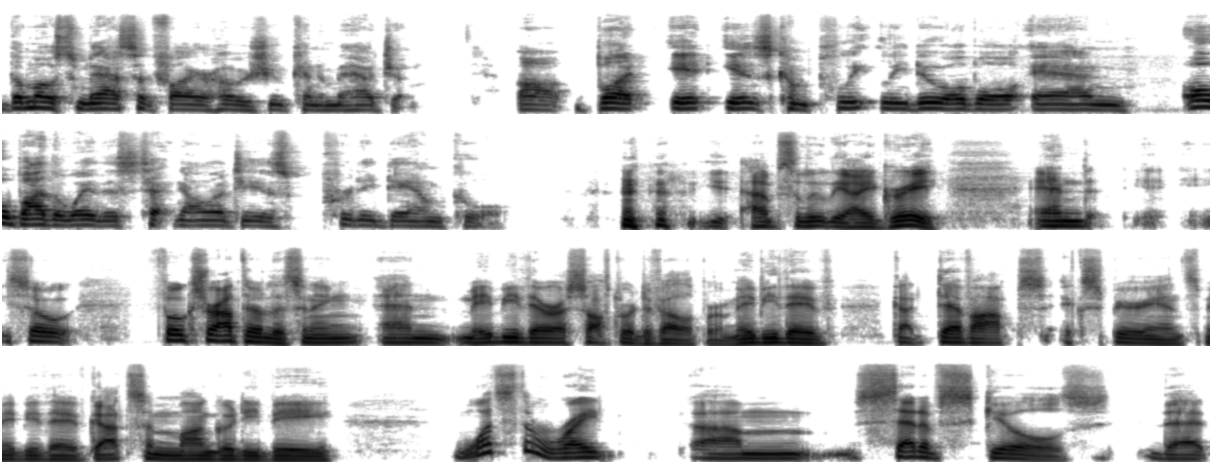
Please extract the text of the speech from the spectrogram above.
the most massive fire hose you can imagine. Uh, but it is completely doable. And oh, by the way, this technology is pretty damn cool. Absolutely, I agree. And so folks are out there listening and maybe they're a software developer maybe they've got devops experience maybe they've got some mongodb what's the right um, set of skills that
